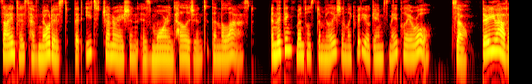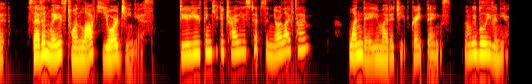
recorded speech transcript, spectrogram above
Scientists have noticed that each generation is more intelligent than the last, and they think mental stimulation like video games may play a role. So there you have it, seven ways to unlock your genius. Do you think you could try these tips in your lifetime? One day you might achieve great things, and we believe in you.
